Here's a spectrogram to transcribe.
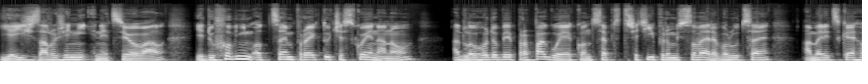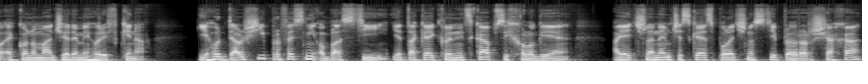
jejíž založení inicioval, je duchovním otcem projektu Česko je nano a dlouhodobě propaguje koncept třetí průmyslové revoluce amerického ekonoma Jeremyho Rifkina. Jeho další profesní oblastí je také klinická psychologie – a je členem České společnosti pro Rorschacha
